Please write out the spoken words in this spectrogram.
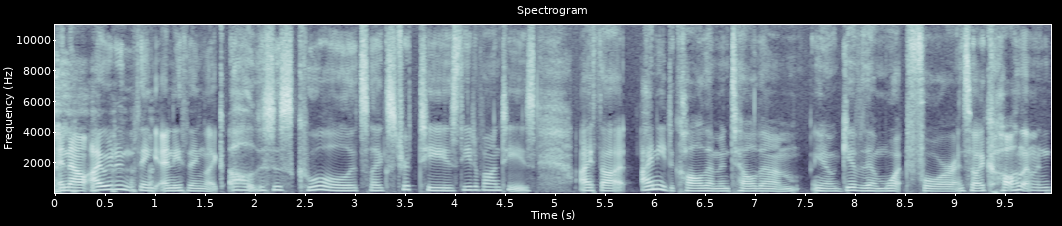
And now I didn't think anything like, oh, this is cool. It's like strip tease, Dita Von Teese. I thought I need to call them and tell them, you know, give them what for. And so I called them and,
